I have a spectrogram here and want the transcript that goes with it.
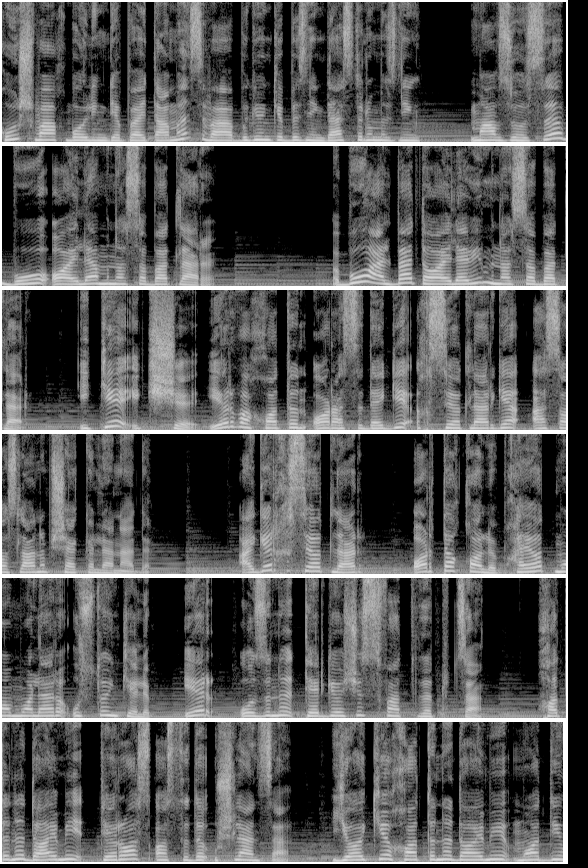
xushvaqt bo'ling deb aytamiz va bugungi bizning dasturimizning mavzusi bu oila munosabatlari. Bu albatta oilaviy munosabatlar. Ikki kishi er va xotin orasidagi hissiyotlarga asoslanib shakllanadi. Agar hissiyotlar ortda qolib hayot muammolari ustun kelib er o'zini tergovchi sifatida tutsa xotini doimiy teros ostida ushlansa yoki xotini doimiy moddiy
